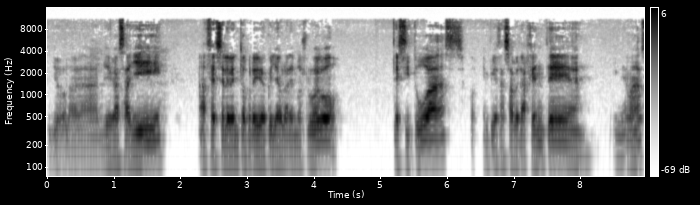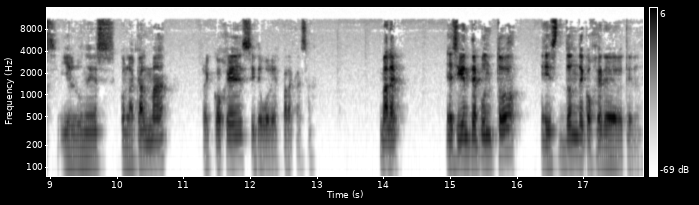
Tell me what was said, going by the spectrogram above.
Yo, la verdad, llegas allí, haces el evento previo que ya hablaremos luego, te sitúas, empiezas a ver a gente y demás, y el lunes, con la calma, recoges y te vuelves para casa. Vale. El siguiente punto es dónde coger el hotel.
